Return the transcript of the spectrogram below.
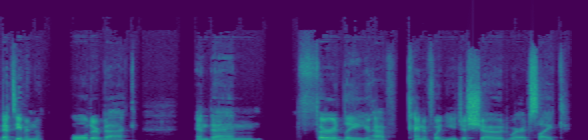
that's even older back, and then thirdly you have kind of what you just showed where it's like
